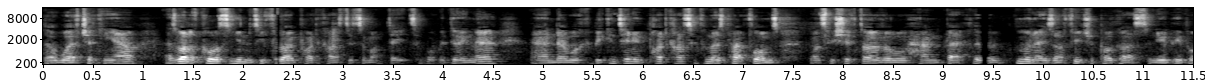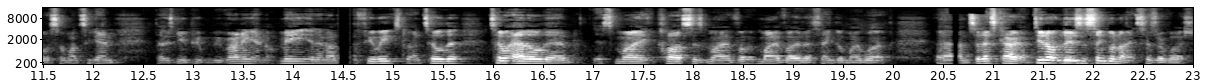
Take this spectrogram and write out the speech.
that are worth checking out. As well, of course, the Unity Flow podcast did some updates of what we're doing there, and uh, we'll be continuing podcasting from those platforms. Once we shift over, we'll hand back the Muna is our future podcast to new people. So once again, those new people will be running it, not me, in another few weeks. But until the till Elul, it's my classes, my my voda, thank God, my work. Um, so let's carry on. Do not lose a single night, says Ravash.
